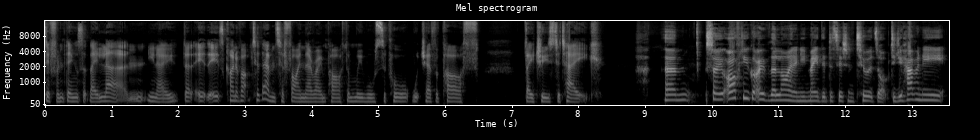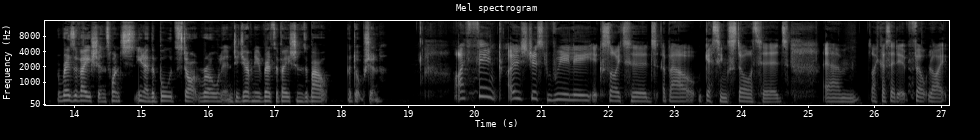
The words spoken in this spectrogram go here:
different things that they learn, you know, that it, it's kind of up to them to find their own path, and we will support whichever path they choose to take. Um, so after you got over the line and you made the decision to adopt, did you have any reservations once you know the boards start rolling? Did you have any reservations about adoption? I think I was just really excited about getting started. Um, like I said, it felt like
